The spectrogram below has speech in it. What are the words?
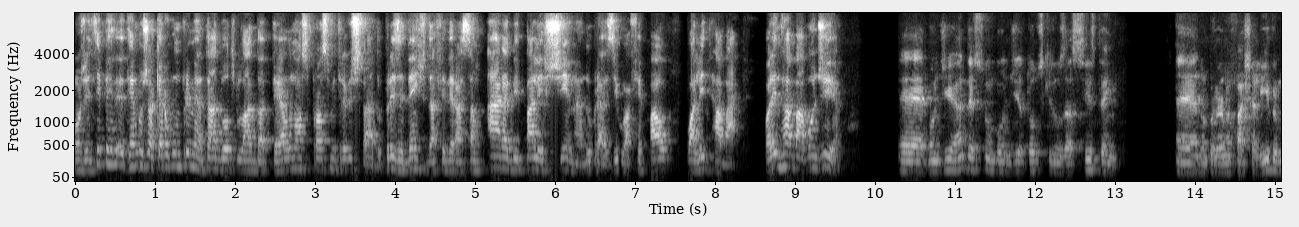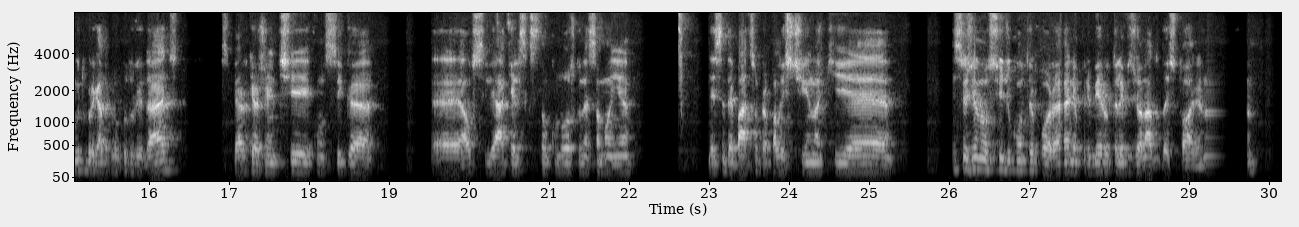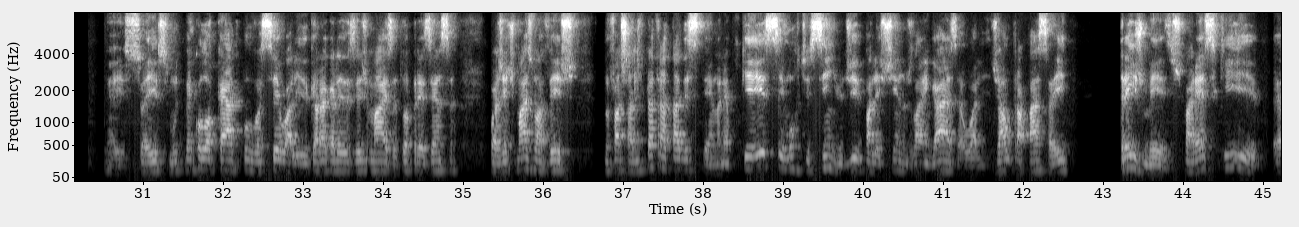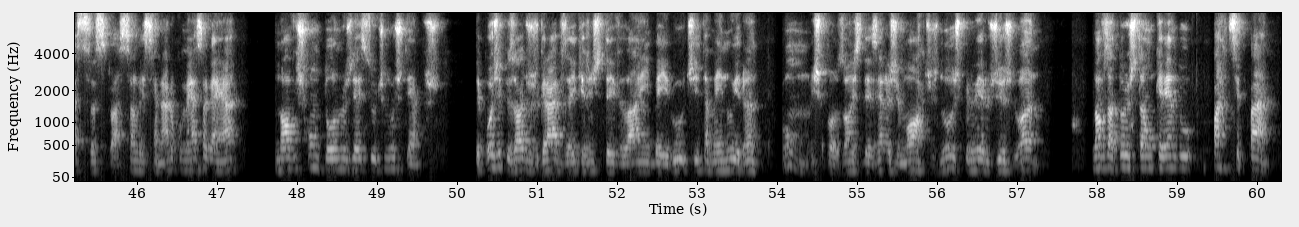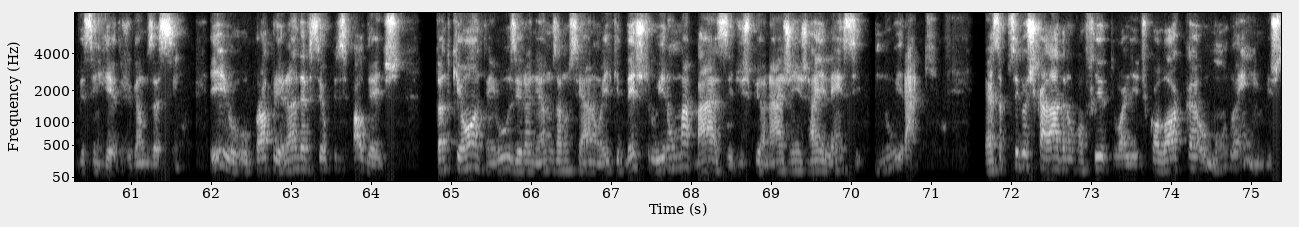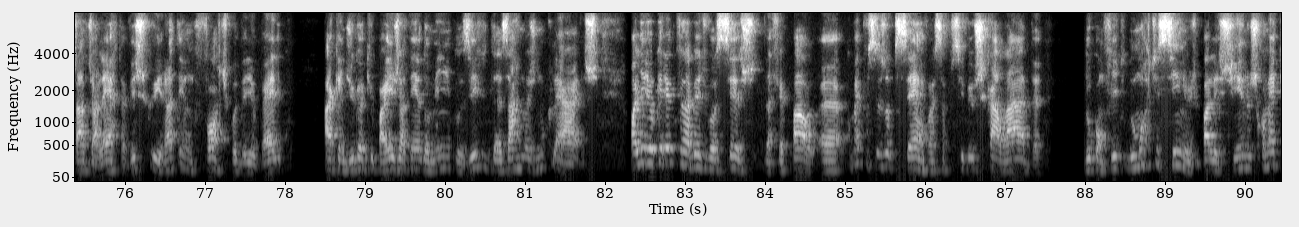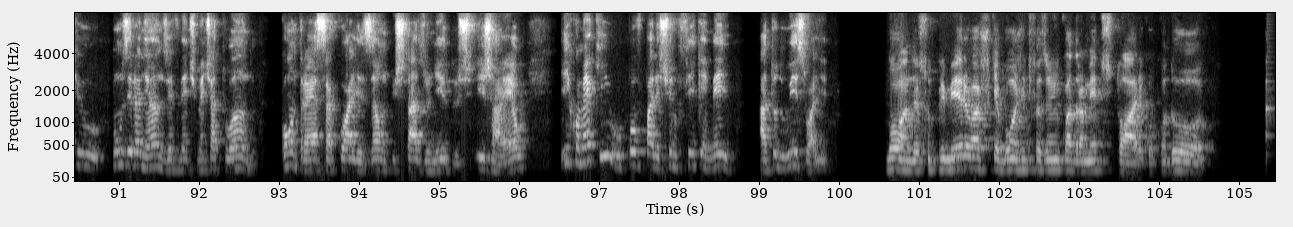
Bom, gente, sem perder tempo, já quero cumprimentar do outro lado da tela o nosso próximo entrevistado, o presidente da Federação Árabe Palestina do Brasil, a FEPAL, Walid Rabah. Walid Rabah, bom dia. É, bom dia, Anderson. Bom dia a todos que nos assistem é, no programa Faixa Livre. Muito obrigado pela oportunidade. Espero que a gente consiga é, auxiliar aqueles que estão conosco nessa manhã, nesse debate sobre a Palestina, que é esse genocídio contemporâneo, o primeiro televisionado da história. Né? É isso, é isso. Muito bem colocado por você, Walid. Quero agradecer demais a tua presença com a gente mais uma vez no Faixa Livre para tratar desse tema, né? Porque esse morticínio de palestinos lá em Gaza, Walid, já ultrapassa aí três meses. Parece que essa situação, esse cenário começa a ganhar novos contornos nesses últimos tempos. Depois de episódios graves aí que a gente teve lá em Beirute e também no Irã, com explosões e dezenas de mortes nos primeiros dias do ano, novos atores estão querendo participar desse enredo, digamos assim. E o, próprio Irã deve ser o principal deles. Tanto que ontem os iranianos anunciaram aí que destruíram uma base de espionagem israelense no Iraque. Essa possível escalada no conflito, Walid, coloca o mundo em estado de alerta, visto que o Irã tem um forte poderio bélico. Há quem diga que o país já tenha domínio, inclusive, das armas nucleares. Olha, eu queria saber de vocês, da FEPAL, eh, como é que vocês observam essa possível escalada do conflito, do morticínio de palestinos, como é que o, com os iranianos, evidentemente, atuando contra essa coalizão Estados Unidos-Israel, e como é que o povo palestino fica em meio a tudo isso, Ali? Bom, Anderson, primeiro eu acho que é bom a gente fazer um enquadramento histórico. Quando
